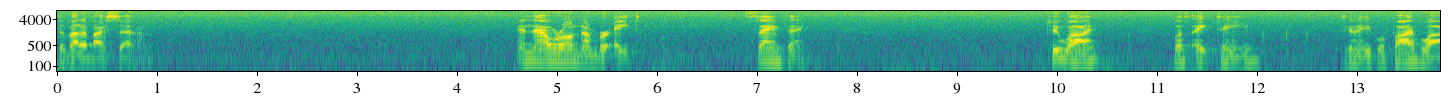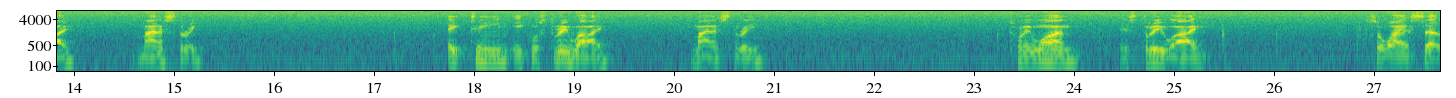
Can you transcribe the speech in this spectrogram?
divided by 7. And now we're on number 8. Same thing. 2y plus 18 is going to equal 5y minus 3. 18 equals 3y minus 3. 21 is 3y, so y is 7.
